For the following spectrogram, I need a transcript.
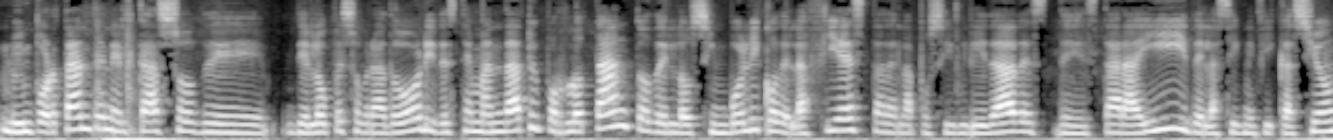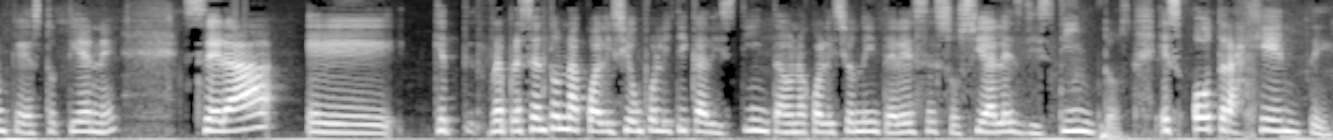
lo importante en el caso de, de, López Obrador y de este mandato y por lo tanto de lo simbólico de la fiesta, de la posibilidad de, estar ahí y de la significación que esto tiene, será eh, que representa una coalición política distinta, una coalición de intereses sociales distintos. Es otra gente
